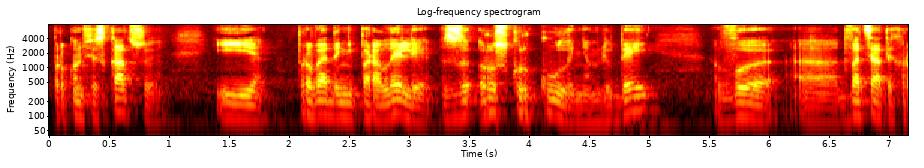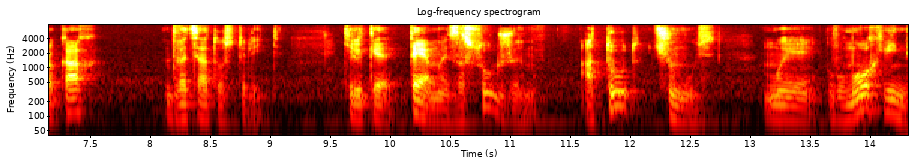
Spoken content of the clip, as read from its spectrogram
про конфіскацію і проведені паралелі з розкуркуленням людей в е, 20-х роках 20-го століття. Тільки теми засуджуємо, а тут чомусь ми в умовах війни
